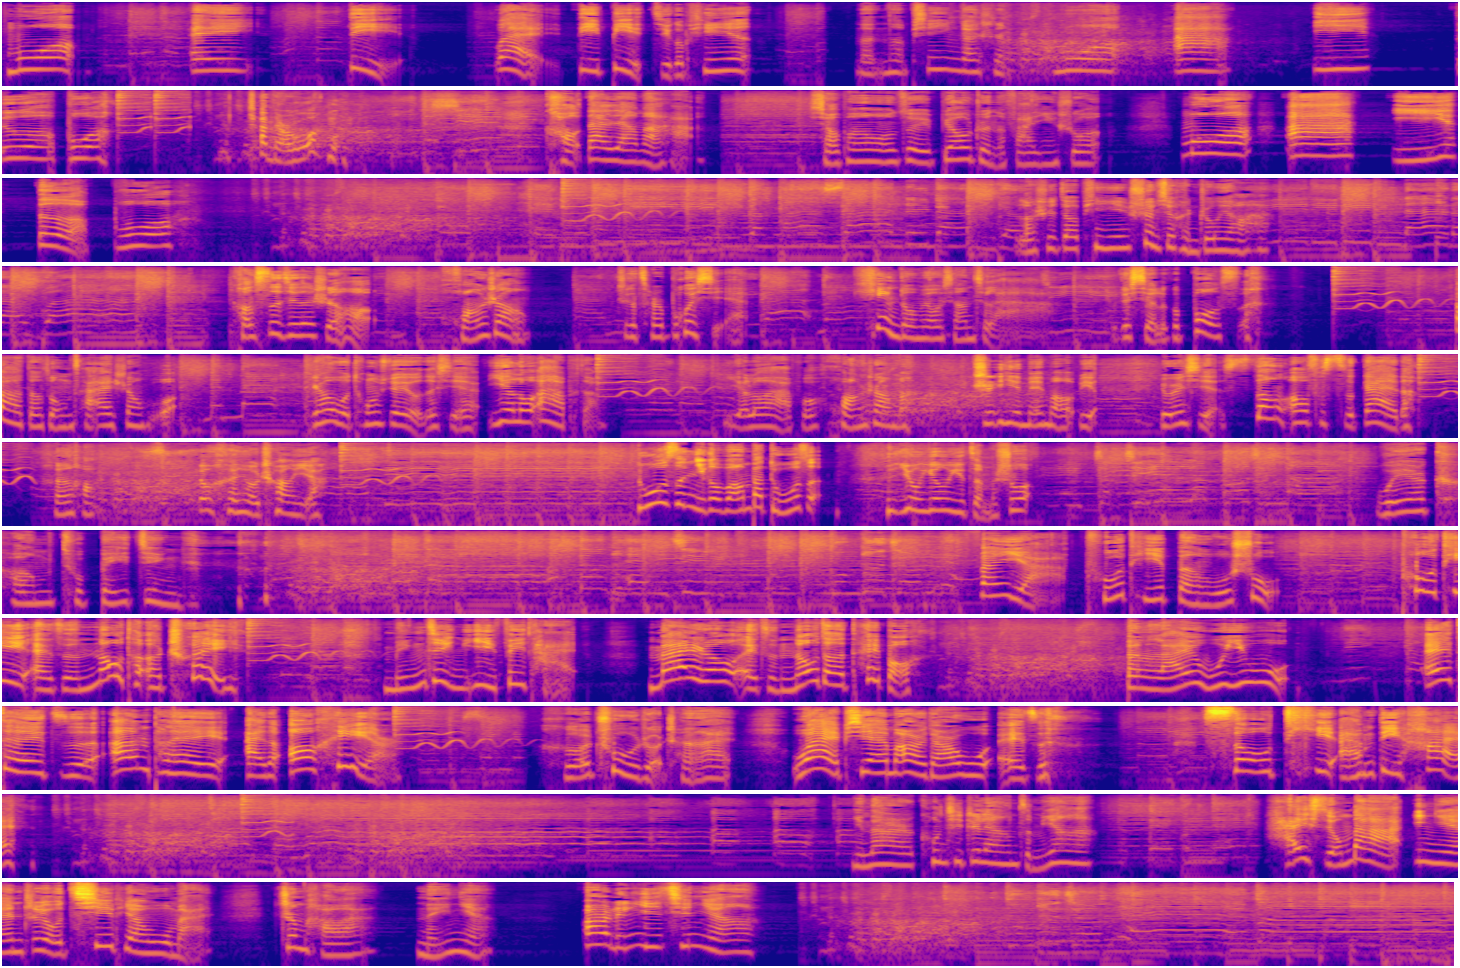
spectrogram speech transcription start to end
摸 a d y d b 几个拼音，那那拼音应该是摸啊。一的波，差点忘了。考大家嘛哈，小朋友最标准的发音说摸阿姨的波。老师教拼音顺序很重要哈。考四级的时候，皇上这个词儿不会写，king 都没有想起来啊，我就写了个 boss。霸道总裁爱上我，然后我同学有的写 yellow up 的，yellow up 皇上嘛，直译没毛病。有人写 song of sky 的，很好，都很有创意啊。毒死你个王八犊子！用英语怎么说？Welcome to Beijing。翻译啊，菩提本无树。Put is not a tree，明镜亦非台，Mirror is not a table，本来无一物，It is unplay at all here，何处惹尘埃？Why PM 二点五 is so TMD high？你那儿空气质量怎么样啊？还行吧，一年只有七天雾霾，这么好啊？哪一年？二零一七年啊。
